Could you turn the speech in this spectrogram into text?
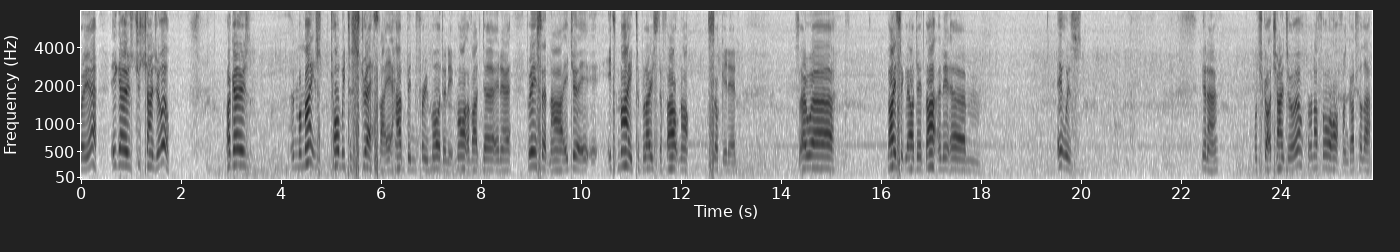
so yeah, he goes, just change your oil. I goes, and my mates told me to stress that it had been through mud and it might have had dirt in it. But he said, nah, it, it, it's made to blow stuff out, not suck it in. So uh, basically I did that and it um, it was you know, I just got to change oil, and I thought, oh, thank God for that.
